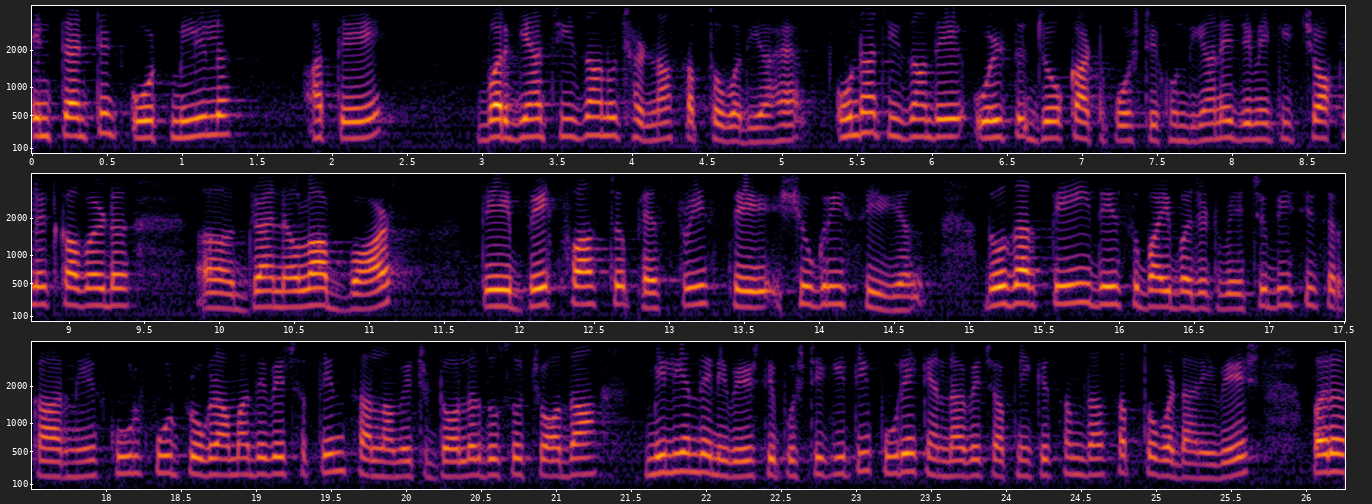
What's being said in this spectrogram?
ਇੰਟੈਂਟਡ ਓਟਮੀਲ ਅਤੇ ਵਰਗੀਆਂ ਚੀਜ਼ਾਂ ਨੂੰ ਛੱਡਣਾ ਸਭ ਤੋਂ ਵਧੀਆ ਹੈ। ਉਹਨਾਂ ਚੀਜ਼ਾਂ ਦੇ ਉਲਟ ਜੋ ਘੱਟ ਪੌਸ਼ਟਿਕ ਹੁੰਦੀਆਂ ਨੇ ਜਿਵੇਂ ਕਿ ਚਾਕਲੇਟ ਕਵਰਡ ਗ੍ਰੈਨੋਲਾ ਬਾਰਸ ਤੇ ਬ੍ਰੇਕਫਾਸਟ ਪੈਸਟਰੀਜ਼ ਤੇ ਸ਼ੂਗਰੀ ਸੀਰੀਅਲਸ 2023 ਦੇ ਸੂਬਾਈ ਬਜਟ ਵਿੱਚ BC ਸਰਕਾਰ ਨੇ ਸਕੂਲ ਫੂਡ ਪ੍ਰੋਗਰਾਮਾਂ ਦੇ ਵਿੱਚ 3 ਸਾਲਾਂ ਵਿੱਚ ਡਾਲਰ 214 ਮਿਲੀਅਨ ਦੇ ਨਿਵੇਸ਼ ਦੀ ਪੁਸ਼ਟੀ ਕੀਤੀ। ਪੂਰੇ ਕੈਨੇਡਾ ਵਿੱਚ ਆਪਣੀ ਕਿਸਮ ਦਾ ਸਭ ਤੋਂ ਵੱਡਾ ਨਿਵੇਸ਼। ਪਰ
